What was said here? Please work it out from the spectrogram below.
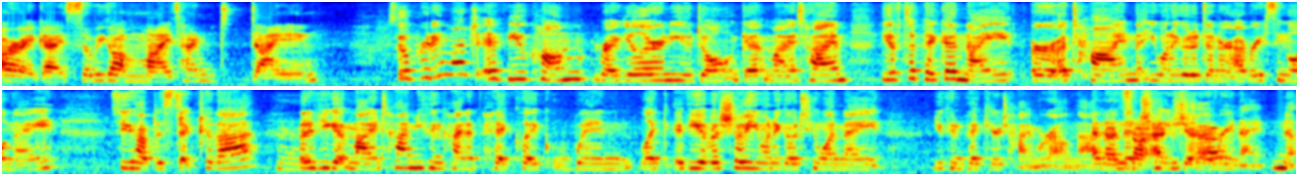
All right, guys. So we got my time dining. So pretty much if you come regular and you don't get my time, you have to pick a night or a time that you want to go to dinner every single night. So you have to stick to that. Hmm. But if you get my time, you can kind of pick like when like if you have a show you want to go to one night, you can pick your time around that And then not change extra? it every night. No.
